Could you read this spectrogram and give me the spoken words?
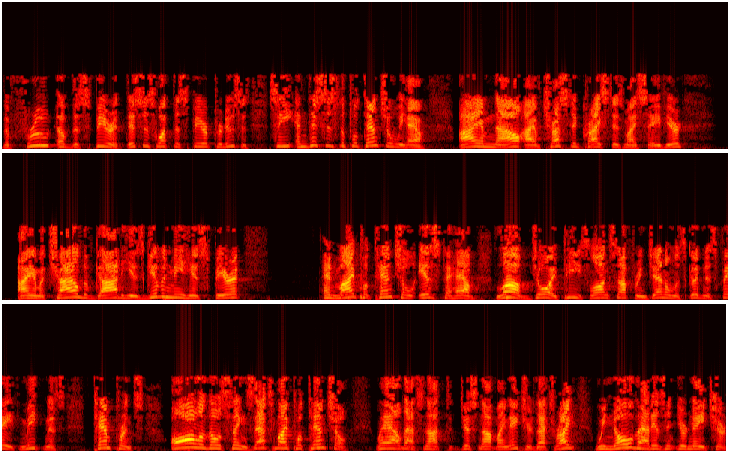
The fruit of the Spirit. This is what the Spirit produces. See, and this is the potential we have. I am now, I have trusted Christ as my Savior. I am a child of God. He has given me His Spirit. And my potential is to have love, joy, peace, long suffering, gentleness, goodness, faith, meekness, temperance, all of those things. That's my potential. Well, that's not just not my nature. That's right. We know that isn't your nature.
